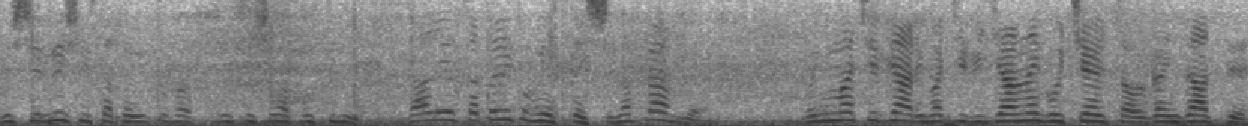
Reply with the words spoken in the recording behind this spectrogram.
Wyście wyszli z katolików, a wyście na pustyni. Dalej od katolików jesteście, naprawdę. Bo nie macie wiary, macie widzialnego cielca, organizację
